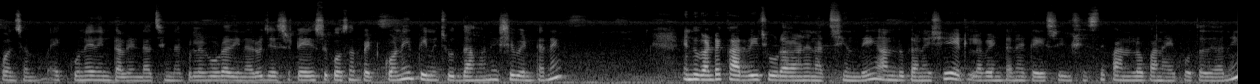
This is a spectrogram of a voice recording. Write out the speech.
కొంచెం ఎక్కువనే తింటాలండి ఆ చిన్నపిల్లలు కూడా తినరు జస్ట్ టేస్ట్ కోసం పెట్టుకొని తిని చూద్దామనేసి వెంటనే. ఎందుకంటే కర్రీ చూడగానే నచ్చింది అందుకనేసి ఇట్లా వెంటనే టేస్ట్ యూస్ చేస్తే పనిలో పని అయిపోతుంది అని.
